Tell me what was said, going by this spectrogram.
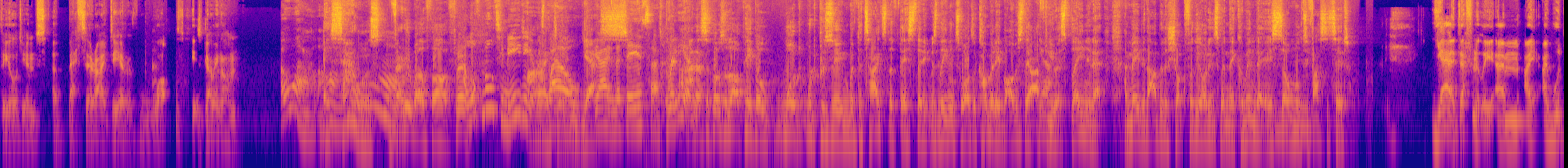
the audience a better idea of what is going on. Oh wow! It sounds very well thought through. I love multimedia I as well. do, yes. Yeah, in the theatre, brilliant. And I suppose a lot of people would would presume with the title of this that it was leaning towards a comedy, but obviously after Yeah. you explaining it, and maybe that'll be the shock for the audience when they come in that it is so Mm. multifaceted. Yeah, definitely. Um, I, I would,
